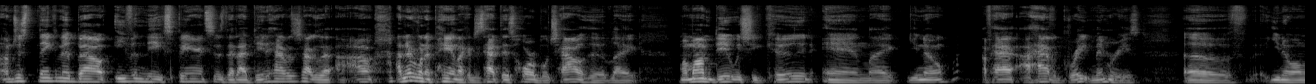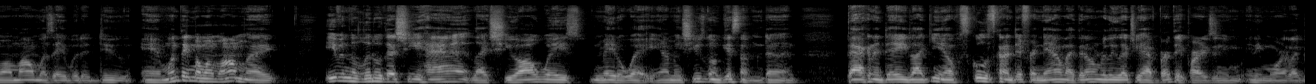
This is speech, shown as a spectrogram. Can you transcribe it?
I'm just thinking about even the experiences that I did have as a child. I, I, I never want to paint like I just had this horrible childhood. Like, my mom did what she could, and like, you know, I've had I have great memories of you know what my mom was able to do. And one thing about my mom, like even the little that she had, like she always made a way. I mean, she was gonna get something done. Back in the day, like you know, school is kind of different now. Like they don't really let you have birthday parties any, anymore. Like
